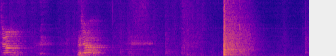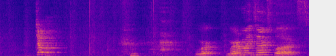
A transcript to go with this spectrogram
Jump! Jump! Jump! Where, where are my textbooks?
